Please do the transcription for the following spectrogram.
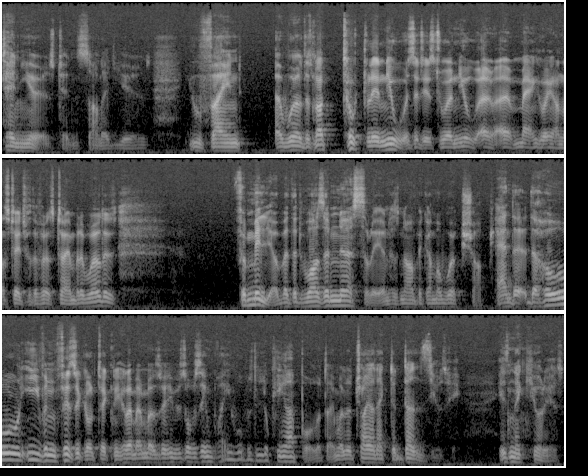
10 years, 10 solid years, you find a world that's not totally new as it is to a new uh, uh, man going on the stage for the first time, but a world that is familiar, but that was a nursery and has now become a workshop. And the, the whole even physical technique, I remember he was always saying, why are you always looking up all the time? Well, a child actor does, you see. Isn't it curious?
